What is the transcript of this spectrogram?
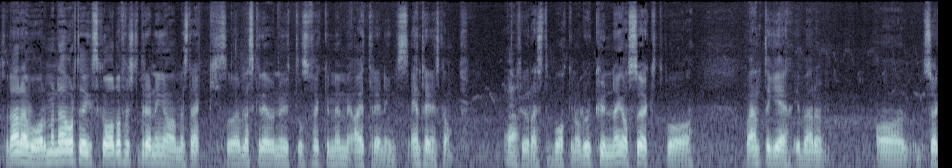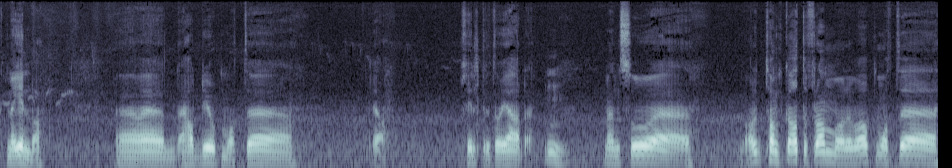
Så der har jeg vært, men der ble jeg skada første treninga med strekk. Så jeg ble skrevet ut, og så fikk jeg med meg en, trenings, treningskamp Ja. før jeg reiste tilbake. Og da kunne jeg ha søkt på, på NTG i Bærum, og søkt meg inn, da. Eh, Jeg, jeg hadde jo på en måte ja, filteret til å gjøre det. Mm. Men så eh, var det tanker att og fram, og det var på en måte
